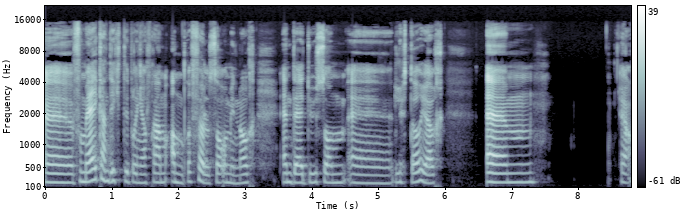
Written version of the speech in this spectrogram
Eh, for meg kan diktet bringe frem andre følelser og minner enn det du som eh, lytter gjør. Um, ja.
